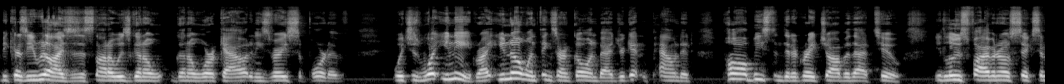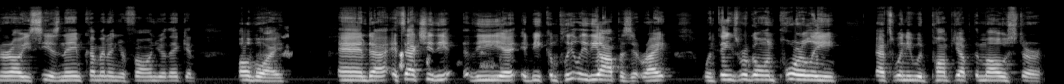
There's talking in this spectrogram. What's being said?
because he realizes it's not always going to going to work out and he's very supportive, which is what you need, right? You know when things aren't going bad, you're getting pounded. Paul Beeston did a great job of that too. You lose five in a row, six in a row, you see his name come in on your phone, you're thinking, oh boy. And uh, it's actually the the uh, it'd be completely the opposite, right? when things were going poorly, that's when he would pump you up the most. Or,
